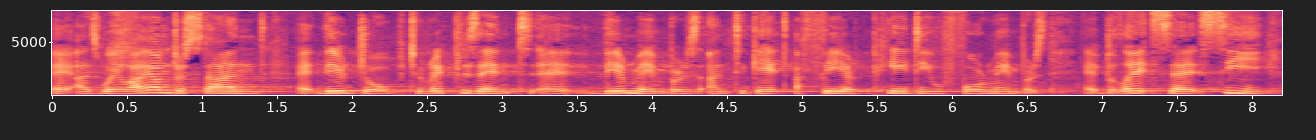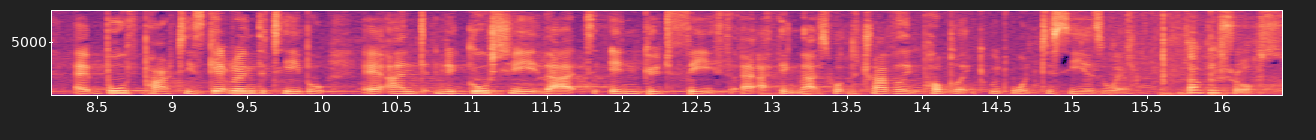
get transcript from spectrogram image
uh, as well, I understand uh, their job to represent uh, their members and to get a fair pay deal for members. Uh, but let's uh, see uh, both parties get round the table uh, and negotiate that in good faith. Uh, I think that's what the travelling public would want to see as well. Douglas Ross.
